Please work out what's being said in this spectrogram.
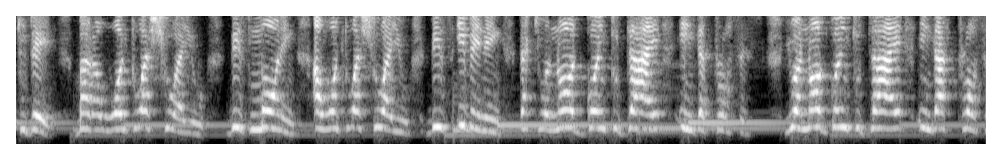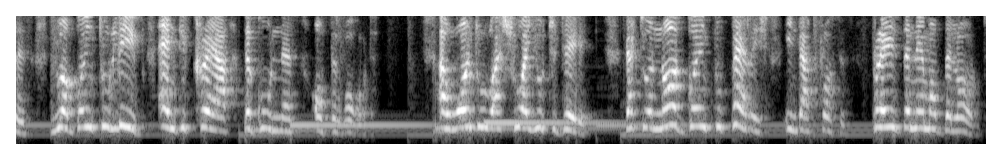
today. But I want to assure you this morning, I want to assure you this evening that you are not going to die in the process. You are not going to die in that process. You are going to live and declare the goodness of the Lord. I want to assure you today that you're not going to perish in that process. Praise the name of the Lord.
